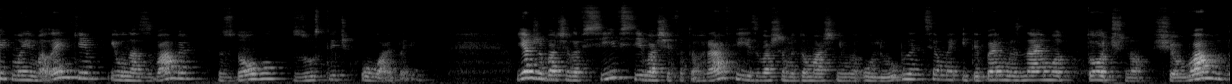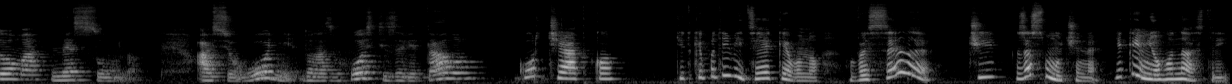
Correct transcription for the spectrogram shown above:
привіт, мої маленькі! І у нас з вами знову зустріч у Вайбері. Я вже бачила всі-всі ваші фотографії з вашими домашніми улюбленцями, і тепер ми знаємо точно, що вам вдома не сумно. А сьогодні до нас в гості завітало Курчатко. Дітки, подивіться, яке воно веселе чи засмучене? Який в нього настрій?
